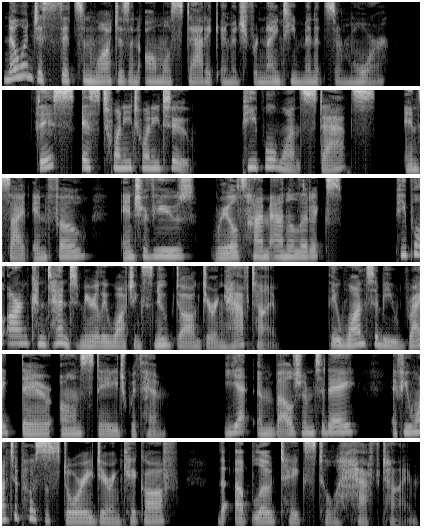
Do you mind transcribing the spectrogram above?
No one just sits and watches an almost static image for 90 minutes or more. This is 2022. People want stats, inside info, interviews, real time analytics. People aren't content merely watching Snoop Dogg during halftime. They want to be right there on stage with him. Yet in Belgium today, if you want to post a story during kickoff, the upload takes till halftime.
